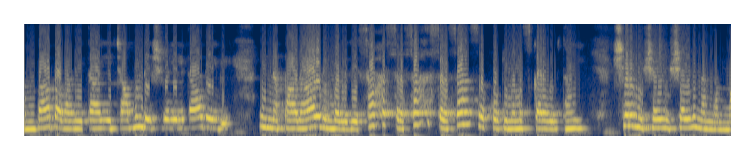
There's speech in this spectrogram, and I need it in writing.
ಅಂಬಾಭವಾನಿ ತಾಯಿ ಚಾಮುಂಡೇಶ್ವರಿ ಲಲಿತಾದೇವಿ, ನಿನ್ನ ಪಾದಾರದಿಂದಲೇ ಸಹಸ್ರ ಸಹಸ್ರ ಸಹಸ್ರ ಕೋಟಿ ನಮಸ್ಕಾರಗಳು ತಾಯಿ. ಶರಣು ಶರಣು ಶರಣು ನನ್ನಮ್ಮ.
